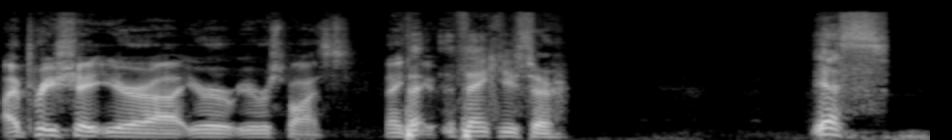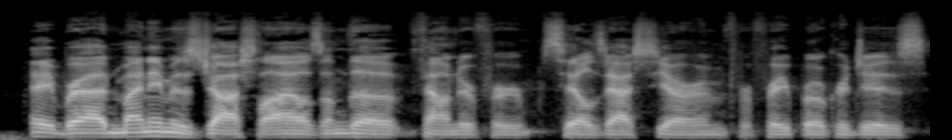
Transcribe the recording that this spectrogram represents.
I appreciate your uh, your your response. Thank you. Th- thank you, sir. Yes. Hey, Brad. My name is Josh Lyles. I'm the founder for Sales CRM for freight brokerages.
